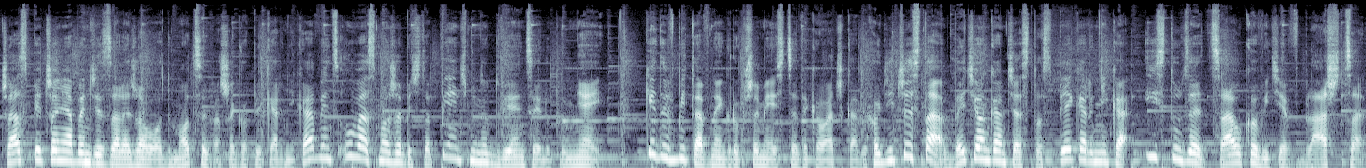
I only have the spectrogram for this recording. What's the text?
Czas pieczenia będzie zależał od mocy waszego piekarnika, więc u was może być to 5 minut więcej lub mniej. Kiedy wbita w najgrubsze miejsce wykołaczka wychodzi czysta, wyciągam ciasto z piekarnika i studzę całkowicie w blaszce.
